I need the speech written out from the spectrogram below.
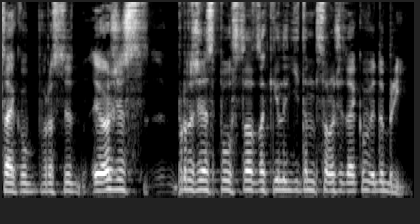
to jako prostě, jo, že, protože spousta taky lidí tam psalo, že to je jako dobrý.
